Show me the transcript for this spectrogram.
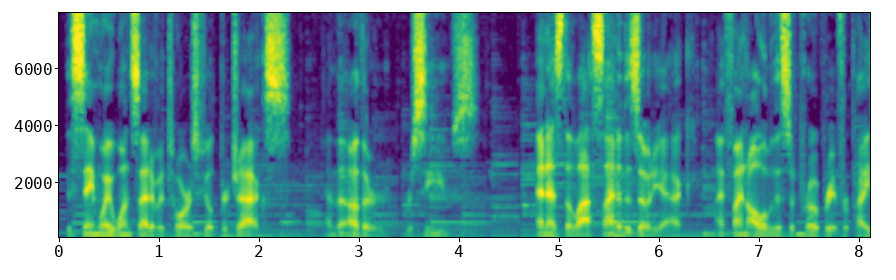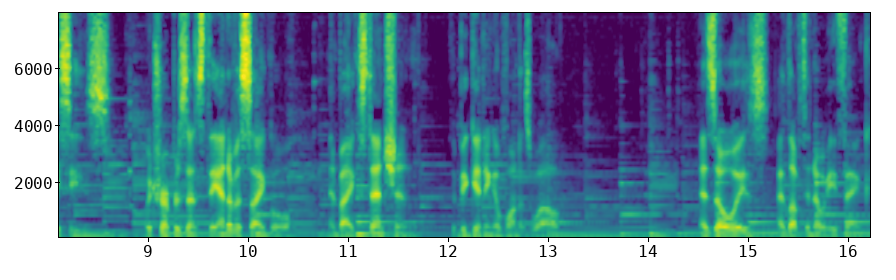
the same way one side of a torus field projects and the other receives. And as the last sign of the zodiac, I find all of this appropriate for Pisces, which represents the end of a cycle, and by extension, the beginning of one as well. As always, I'd love to know what you think.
